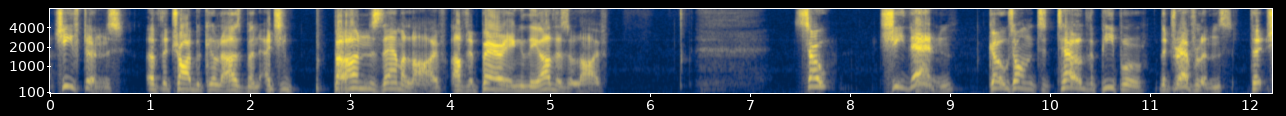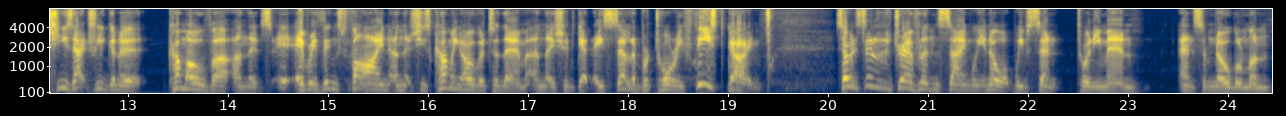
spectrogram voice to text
chieftains of the tribe who killed her husband, and she burns them alive after burying the others alive. So she then goes on to tell the people, the Drevlins, that she's actually going to come over and that everything's fine and that she's coming over to them and they should get a celebratory feast going. So instead of the Drevlins saying, well, you know what, we've sent 20 men and some noblemen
